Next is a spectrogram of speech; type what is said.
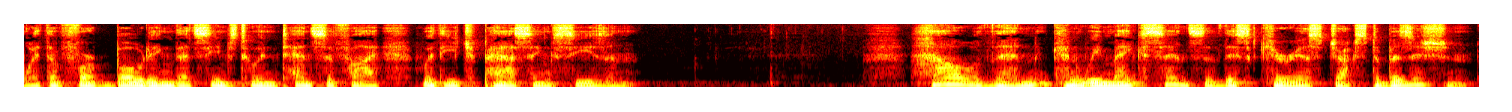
with a foreboding that seems to intensify with each passing season. How, then, can we make sense of this curious juxtaposition?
